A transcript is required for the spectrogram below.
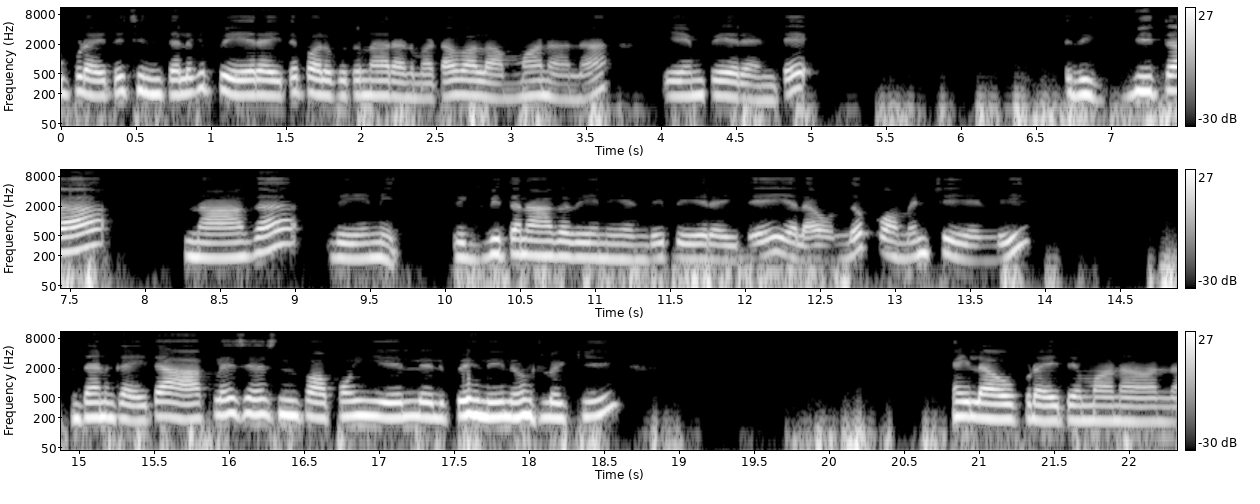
ఇప్పుడైతే చింతలకి పేరు అయితే పలుకుతున్నారనమాట వాళ్ళ అమ్మ నాన్న. ఏం పేరంటే రిగ్విత నాగవేణి. రిగ్విత నాగవేణి అండి పేరైతే. ఎలా ఉందో కామెంట్ చేయండి. దానికైతే ఆకలేసేసింది పాపం ఏళ్ళు వెళ్ళిపోయినాయి నోట్లోకి. ఇలా ఇప్పుడైతే మా నాన్న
